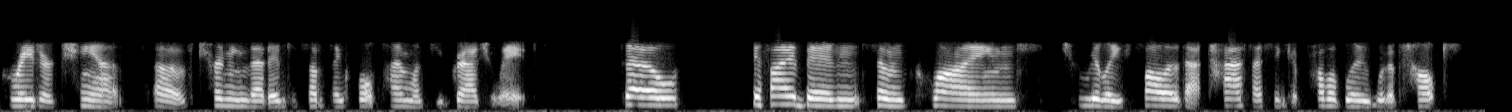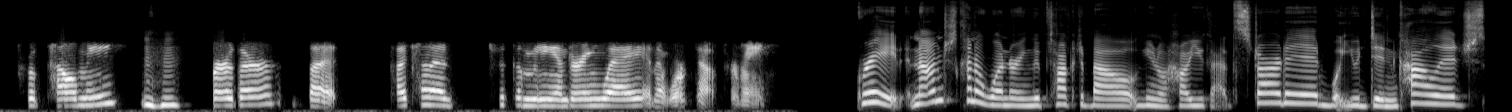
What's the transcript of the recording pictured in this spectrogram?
greater chance of turning that into something full time once you graduate. So if I had been so inclined to really follow that path, I think it probably would have helped propel me mm-hmm. further. But I kind of took a meandering way and it worked out for me. Great. Now I'm just kind of wondering, we've talked about, you know, how you got started, what you did in college.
